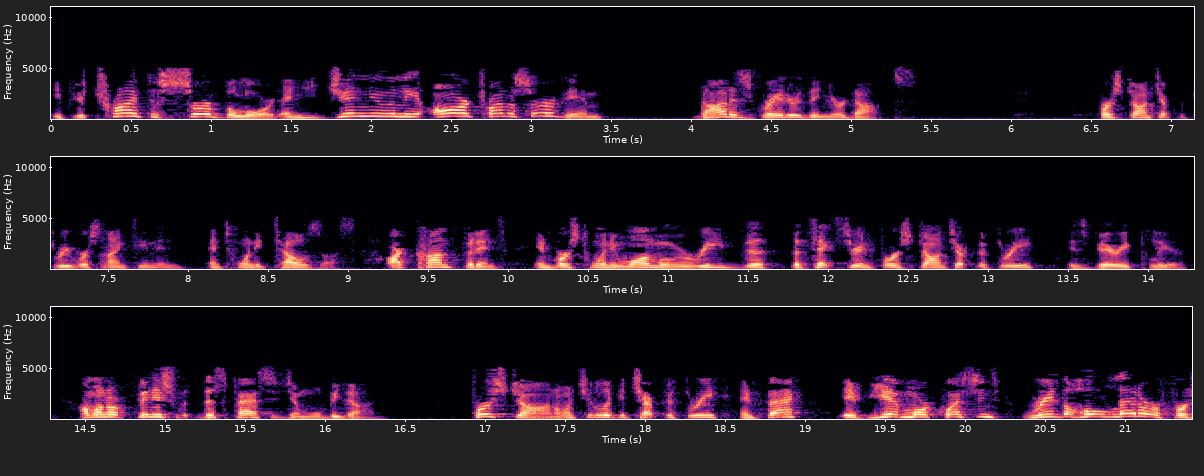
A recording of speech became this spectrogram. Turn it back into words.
if you're trying to serve the Lord and you genuinely are trying to serve Him, God is greater than your doubts. 1 John chapter 3 verse 19 and 20 tells us. Our confidence in verse 21 when we read the, the text here in 1 John chapter 3 is very clear. I'm going to finish with this passage and we'll be done. 1 John, I want you to look at chapter 3. In fact, if you have more questions, read the whole letter of 1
